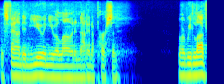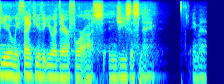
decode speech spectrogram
is found in you and you alone and not in a person. Lord, we love you and we thank you that you are there for us. In Jesus' name, amen.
